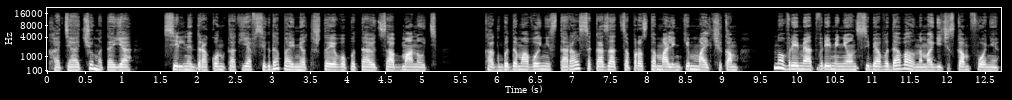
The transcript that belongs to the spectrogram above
Хотя о чем это я? Сильный дракон, как я, всегда поймет, что его пытаются обмануть. Как бы домовой ни старался казаться просто маленьким мальчиком, но время от времени он себя выдавал на магическом фоне.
